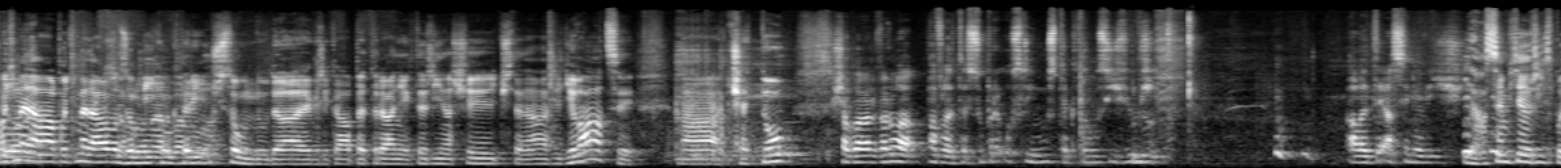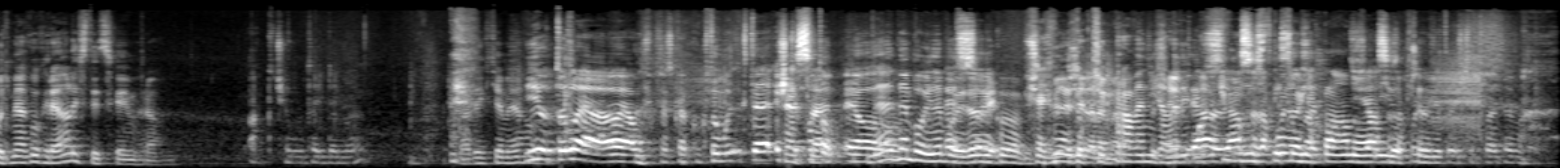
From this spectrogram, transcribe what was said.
Pojďme dál, pojďme dál od zombíků, který už jsou nuda, jak říká Petr a někteří naši čtenáři, diváci na chatu. Šablona 2.0. Pavle, to je super oslý můstek, to musíš využít. Ale ty asi nevíš. Já jsem chtěl říct, pojďme jako k realistickým hrám. A k čemu teď jdeme? Tady k těm jeho. Jo, tohle já, já už přeskaku k tomu, k té ještě Přesně. potom. Jo. Ne, neboj, neboj, Ne, to jako všechno je to připravený, ale ty Já, oslí já se zapomněl, že, že já se zapomněl, že to ještě tvoje téma.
